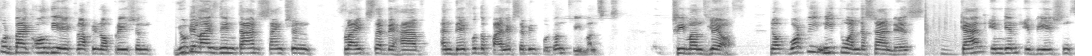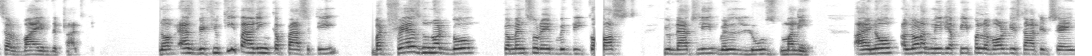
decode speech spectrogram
put back all the aircraft in operation, utilize the entire sanctioned flights that they have, and therefore the pilots have been put on three months, three months layoff. Now, what we need to understand is, can Indian aviation survive the tragedy? Now, as if you keep adding capacity, but fares do not go commensurate with the cost, you naturally will lose money. I know a lot of media people have already started saying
